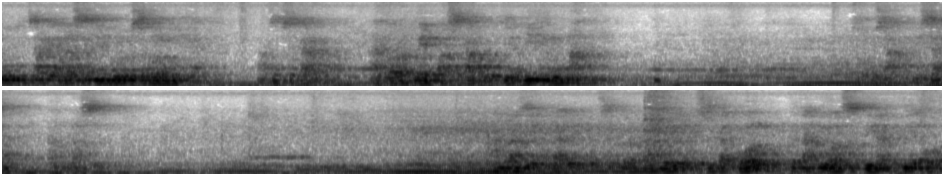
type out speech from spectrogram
pun cari alasan yang dulu sebelum nikah. Langsung sekarang. Ada orang yang pas kabur tidak nikah belum mati. Suatu saat bisa anulasi. Anulasi setelah kami sudah gol, tetapi wasit bilang tidak gol.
